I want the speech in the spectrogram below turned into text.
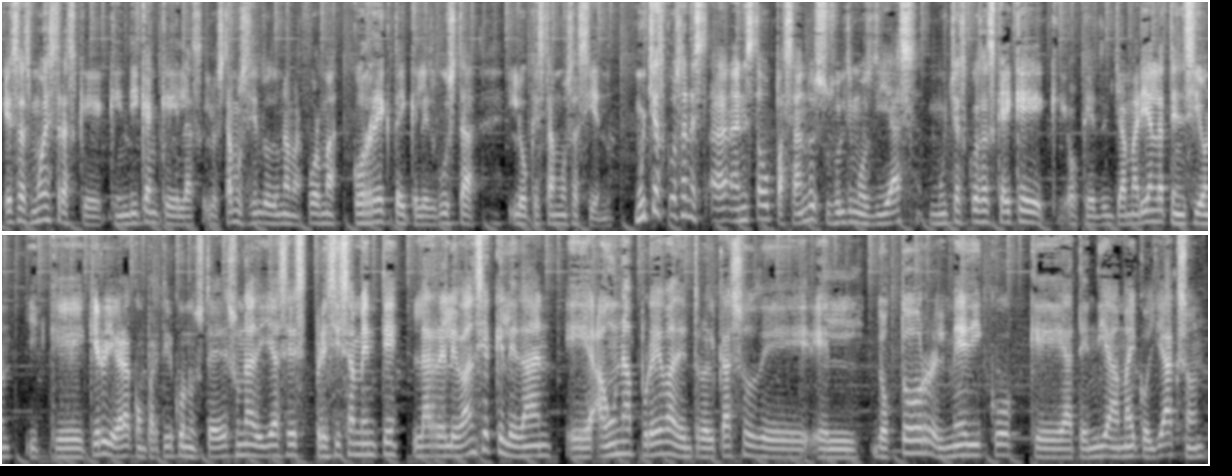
esas muestras que, que indican que las, lo estamos haciendo de una forma correcta y que les gusta lo que estamos haciendo. Muchas cosas han, estado pasando estos últimos días, muchas cosas que hay que, que, o que llamarían la atención y que quiero llegar a compartir con ustedes. Una de ellas es precisamente la relevancia que le dan eh, a una prueba dentro del caso del el doctor, el médico que atendía a Michael Jackson,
